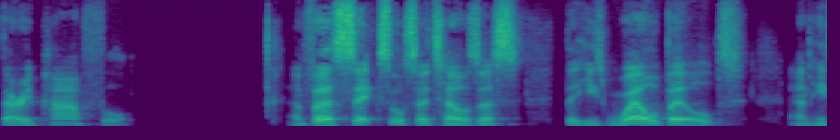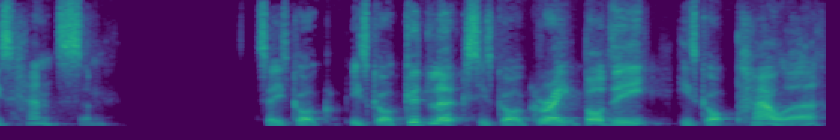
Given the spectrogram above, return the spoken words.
very powerful. And verse 6 also tells us that he's well built and he's handsome. So he's got, he's got good looks, he's got a great body, he's got power.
